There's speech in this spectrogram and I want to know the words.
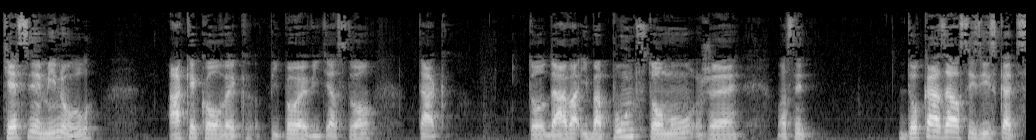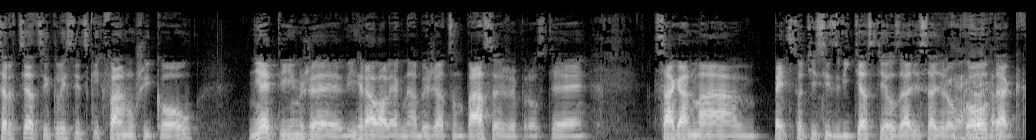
tesne minul akékoľvek Pipové víťazstvo, tak to dáva iba punt tomu, že vlastne dokázal si získať srdcia cyklistických fanúšikov, nie tým, že vyhrával jak na bežiacom páse, že proste Sagan má 500 tisíc víťazstiev za 10 rokov, tak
